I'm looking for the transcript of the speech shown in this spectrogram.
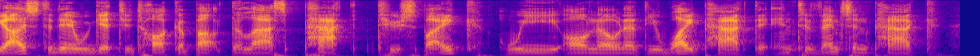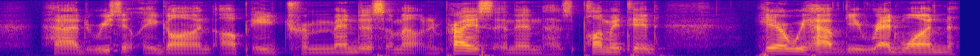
guys, today we get to talk about the last pact to spike. We all know that the white pact, the Intervention Pact, had recently gone up a tremendous amount in price and then has plummeted. Here we have the red one,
